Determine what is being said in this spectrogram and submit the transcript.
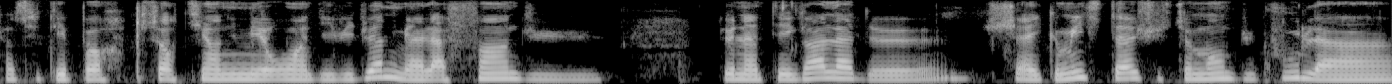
quand c'était sorti en numéro individuel, mais à la fin du, de l'intégrale là de chez iComics, t'as justement du coup la,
